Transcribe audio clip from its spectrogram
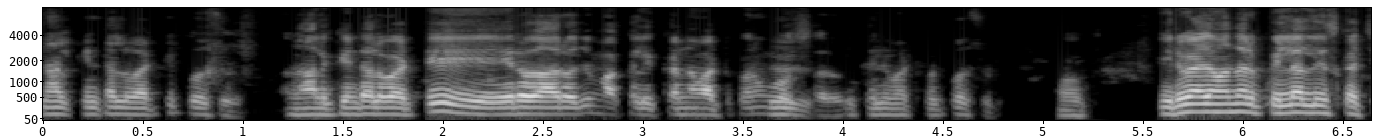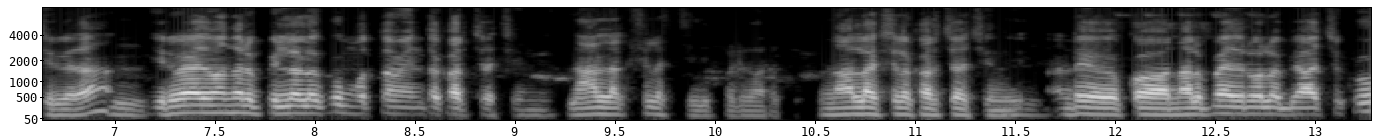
నాలుగు క్వింటాలు పట్టి పోసుడు. నాలుగు క్వింటాలు బట్టి ఏ రోజు ఆ రోజు మక్కలు ఇక్కడ పట్టుకొని పోస్తారు. ఇక్కడ పట్టుకొని పోసుడు. ఇరవై ఐదు వందల పిల్లలు తీసుకొచ్చారు కదా. ఇరవై ఐదు వందల పిల్లలకు మొత్తం ఎంత ఖర్చు వచ్చింది నాలుగు లక్షలు వచ్చింది ఇప్పటి వరకు. నాలుగు లక్షల ఖర్చు వచ్చింది. అంటే ఒక నలభై ఐదు రోజుల బ్యాచ్కు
